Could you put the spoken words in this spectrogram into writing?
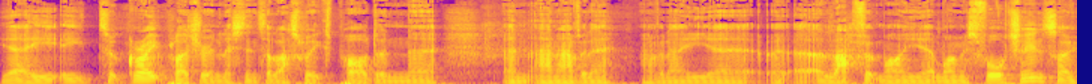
yeah, he, he took great pleasure in listening to last week's pod and and, and having a having a, uh, a, laugh at my uh, my misfortune. So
